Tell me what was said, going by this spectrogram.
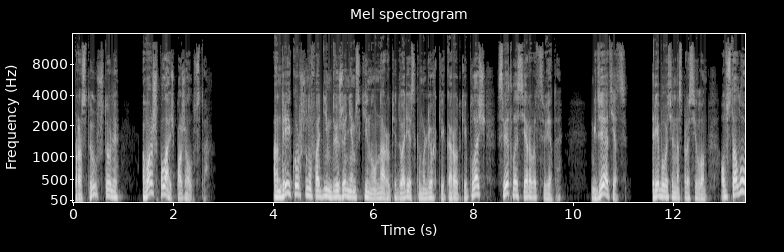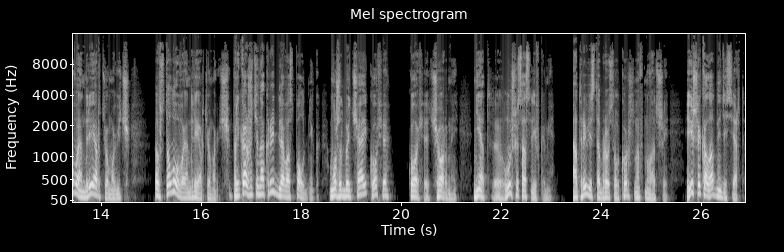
«Простыл, что ли?» «Ваш плащ, пожалуйста». Андрей Коршунов одним движением скинул на руки дворецкому легкий короткий плащ светло-серого цвета. «Где отец?» — требовательно спросил он. «В столовой, Андрей Артемович». «В столовой, Андрей Артемович. Прикажете накрыть для вас полдник? Может быть, чай, кофе?» «Кофе, черный. Нет, лучше со сливками». Отрывисто бросил Коршунов-младший. «И шоколадный десерт».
